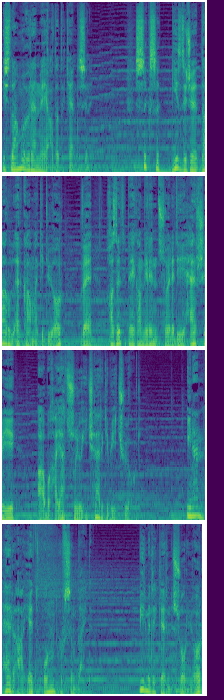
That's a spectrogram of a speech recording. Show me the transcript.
İslam'ı öğrenmeye adadı kendisini. Sık sık gizlice Darul Erkam'a gidiyor ve Hazreti Peygamber'in söylediği her şeyi abı hayat suyu içer gibi içiyordu. İnen her ayet onun hıfsındaydı. Bilmediklerini soruyor,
